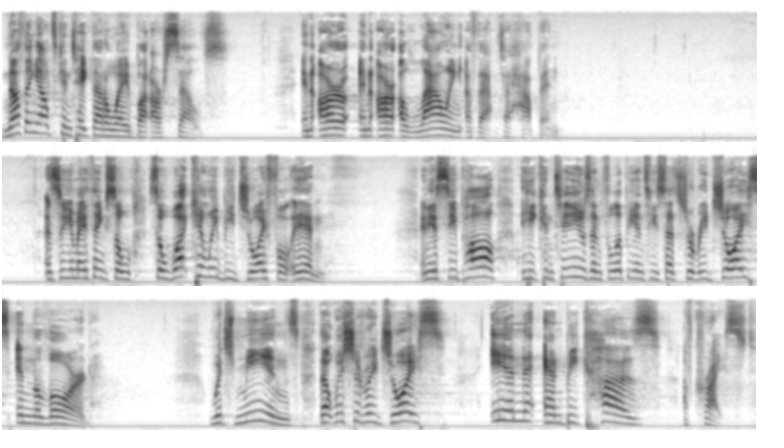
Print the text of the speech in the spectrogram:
Nothing else can take that away but ourselves and our, and our allowing of that to happen. And so you may think, so, so what can we be joyful in? And you see, Paul, he continues in Philippians, he says, to rejoice in the Lord, which means that we should rejoice in and because of Christ.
